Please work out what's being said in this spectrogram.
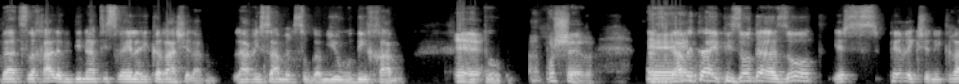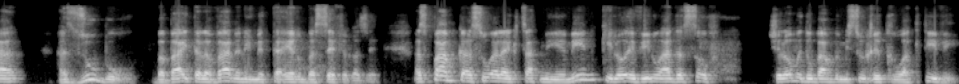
ובהצלחה למדינת ישראל היקרה שלנו. לארי סאמרס הוא גם יהודי חם. אה, פושר. אז אה, גם את האפיזודה הזאת, יש פרק שנקרא הזובור בבית הלבן, אני מתאר בספר הזה. אז פעם כעסו עליי קצת מימין, כי לא הבינו עד הסוף שלא מדובר במיסוי רטרואקטיבי,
